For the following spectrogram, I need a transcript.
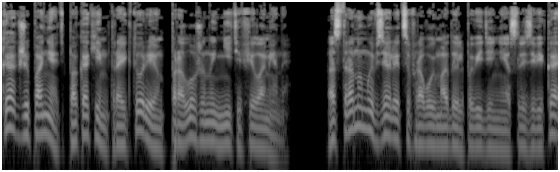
Как же понять, по каким траекториям проложены нити-филамены? Астрономы взяли цифровую модель поведения слезевика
